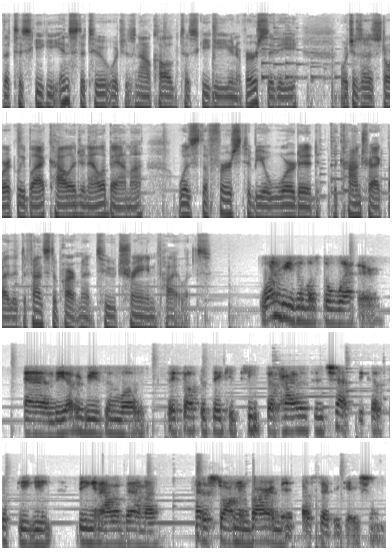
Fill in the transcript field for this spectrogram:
the Tuskegee Institute, which is now called Tuskegee University, which is a historically black college in Alabama, was the first to be awarded the contract by the Defense Department to train pilots. One reason was the weather, and the other reason was they felt that they could keep the pilots in check because Tuskegee, being in Alabama, had a strong environment of segregation.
